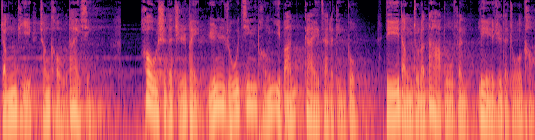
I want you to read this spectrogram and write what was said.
整体呈口袋形，厚实的植被云如金棚一般盖在了顶部。抵挡住了大部分烈日的灼烤，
